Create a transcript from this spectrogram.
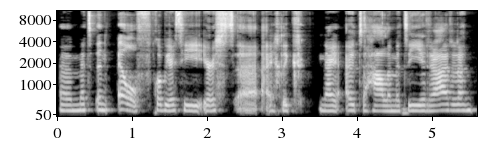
Eh, met een elf probeert hij eerst eh, eigenlijk naar je uit te halen met die rare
